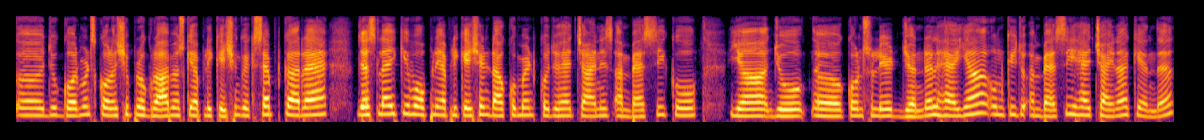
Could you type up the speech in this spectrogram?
जो गवर्नमेंट स्कॉलरशिप प्रोग्राम है, उसके एप्लीकेशन को एक्सेप्ट कर रहा है। जस्ट लाइक कि वो अपने एप्लीकेशन डॉक्यूमेंट को जो है चाइनीज़ एम्बेसी को या जो कौंसुलेट जनरल है या उनकी जो एम्बेसी है चाइना के अंदर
